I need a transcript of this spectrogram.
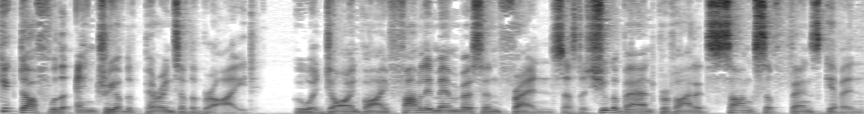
kicked off with the entry of the parents of the bride, who were joined by family members and friends as the sugar band provided songs of thanksgiving.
